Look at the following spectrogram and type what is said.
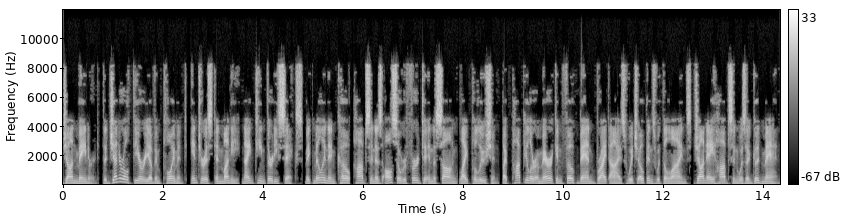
John Maynard, The General Theory of Employment, Interest and Money 1936, Macmillan and Co. Hobson is also referred to in the song Light Pollution by popular American folk band Bright Eyes which opens with the lines John A. Hobson was a good man,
